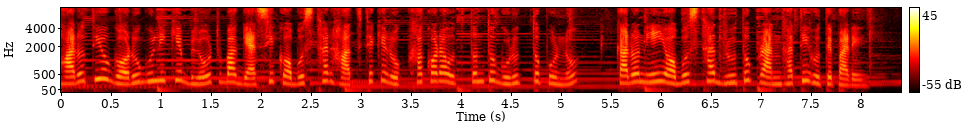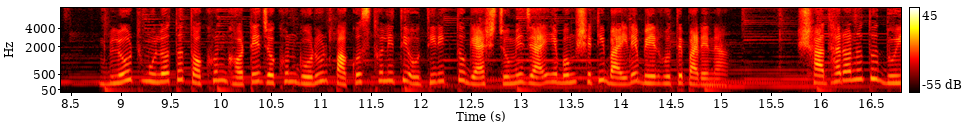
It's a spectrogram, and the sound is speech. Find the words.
ভারতীয় গরুগুলিকে ব্লোট বা গ্যাসিক অবস্থার হাত থেকে রক্ষা করা অত্যন্ত গুরুত্বপূর্ণ, কারণ এই অবস্থা দ্রুত প্রাণঘাতী হতে পারে। ব্লোট মূলত তখন ঘটে যখন গরুর পাকস্থলিতে অতিরিক্ত গ্যাস জমে যায় এবং সেটি বাইরে বের হতে পারে না। সাধারণত দুই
